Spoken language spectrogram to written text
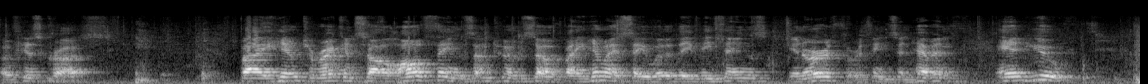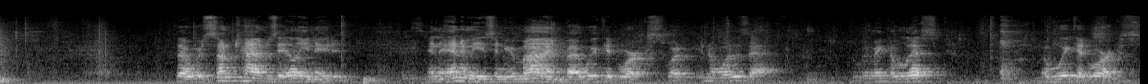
of his cross, by him to reconcile all things unto himself. By him I say, whether they be things in earth or things in heaven, and you, that were sometimes alienated and enemies in your mind by wicked works. What you know, what is that? We make a list of wicked works.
